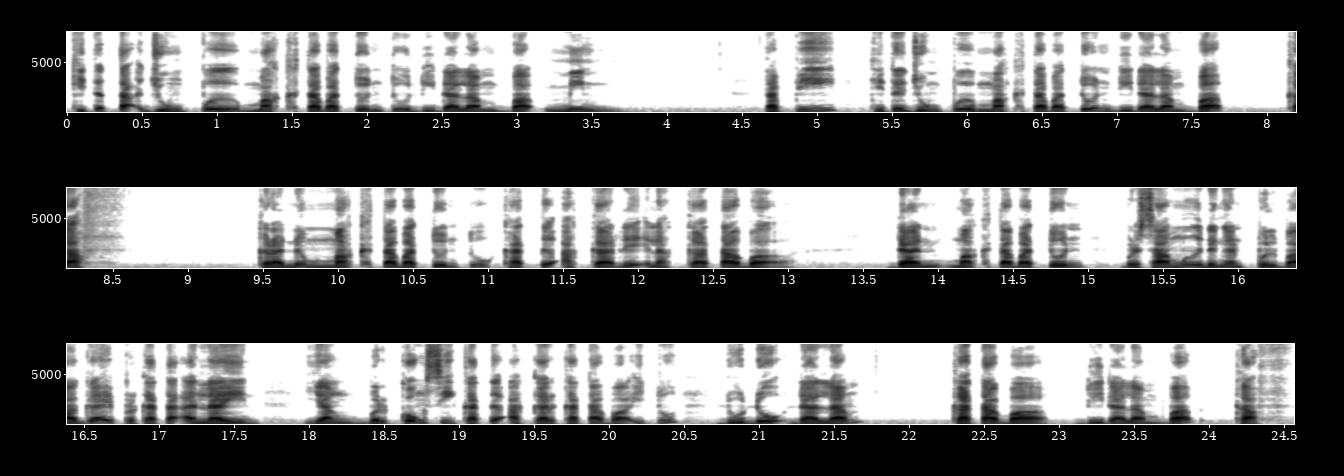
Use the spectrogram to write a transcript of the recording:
Kita tak jumpa maktabatun tu di dalam bab mim. Tapi kita jumpa maktabatun di dalam bab kaf kerana maktabatun tu kata akar dia ialah kataba dan maktabatun bersama dengan pelbagai perkataan lain yang berkongsi kata akar kataba itu duduk dalam kataba di dalam bab kaf.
